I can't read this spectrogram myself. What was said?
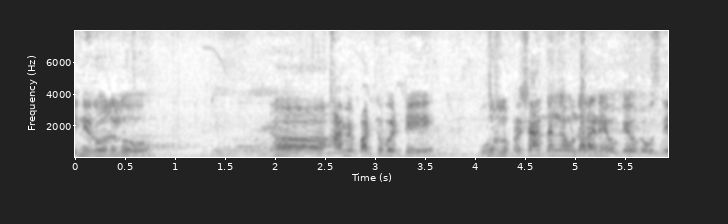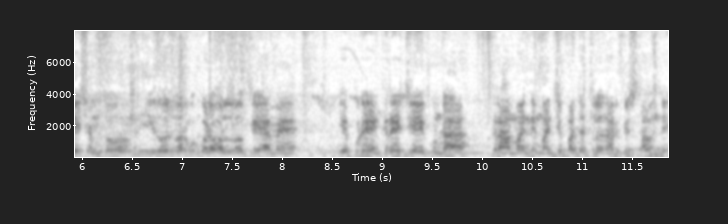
ఇన్ని రోజులు ఆమె పట్టుబట్టి ఊర్లు ప్రశాంతంగా ఉండాలనే ఒకే ఒక ఉద్దేశంతో ఈ రోజు వరకు గొడవల్లోకి ఆమె ఎప్పుడూ ఎంకరేజ్ చేయకుండా గ్రామాన్ని మంచి పద్ధతిలో నడిపిస్తూ ఉంది.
